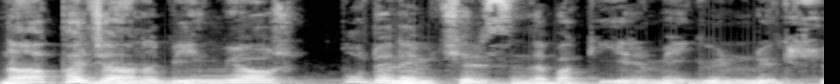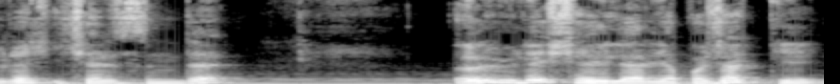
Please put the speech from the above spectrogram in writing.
ne yapacağını bilmiyor. Bu dönem içerisinde bak 20 günlük süreç içerisinde öyle şeyler yapacak ki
